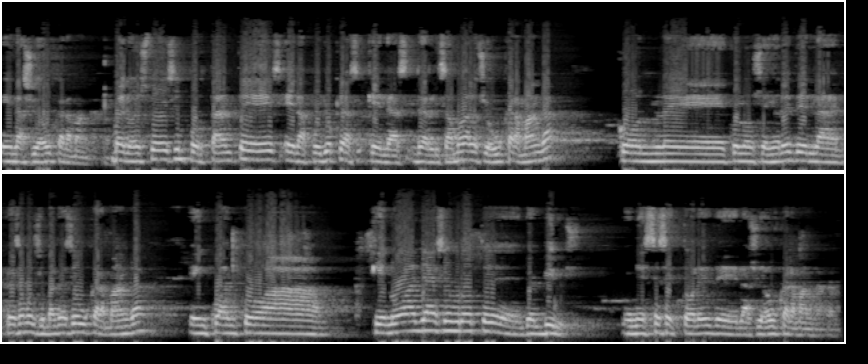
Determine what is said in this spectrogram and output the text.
en la ciudad de Bucaramanga. Bueno, esto es importante, es el apoyo que, que las, realizamos a la ciudad de Bucaramanga con, eh, con los señores de la empresa municipal de Bucaramanga en cuanto a que no haya ese brote del virus en estos sectores de la ciudad de Bucaramanga.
